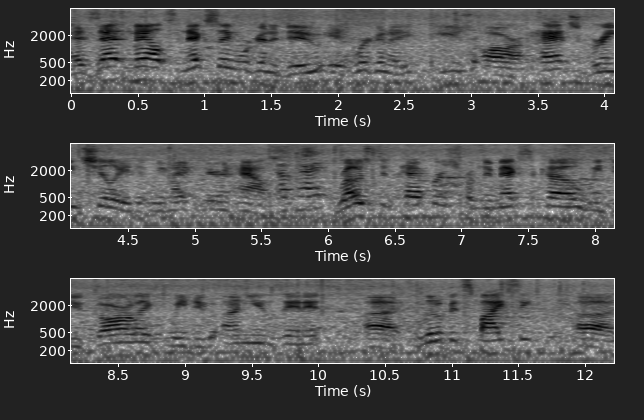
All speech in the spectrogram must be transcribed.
As that melts, the next thing we're gonna do is we're gonna use our hatch green chili that we make here in house. Okay. Roasted peppers from New Mexico. We do garlic. We do onions in it. Uh, a little bit spicy. Uh,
